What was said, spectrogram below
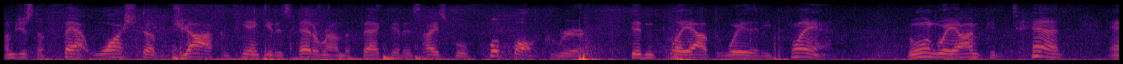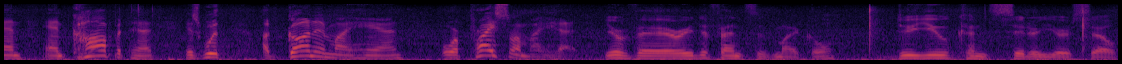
I'm just a fat, washed-up jock who can't get his head around the fact that his high school football career didn't play out the way that he planned. The only way I'm content and, and competent is with a gun in my hand or a price on my head. You're very defensive, Michael. Do you consider yourself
